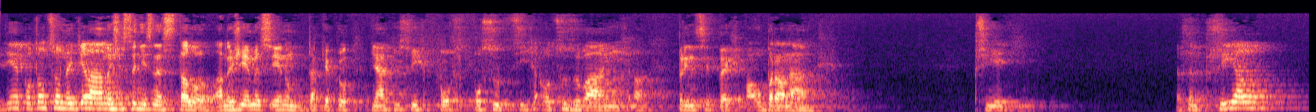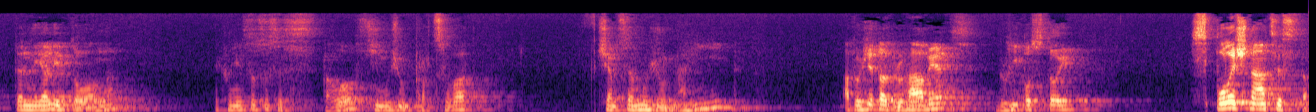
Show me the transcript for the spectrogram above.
Jedině po tom, co neděláme, že se nic nestalo a nežijeme si jenom tak jako v nějakých svých posudcích a odsuzováních a principech a obranách. Přijetí. Já jsem přijal ten Janitón jako něco, co se stalo, s čím můžu pracovat, v čem se můžu najít. A to už je ta druhá věc, druhý postoj. Společná cesta.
